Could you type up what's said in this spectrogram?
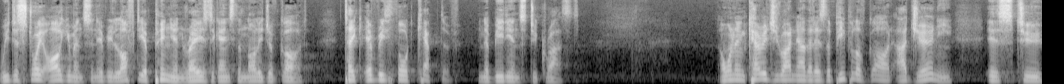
We destroy arguments and every lofty opinion raised against the knowledge of God. Take every thought captive in obedience to Christ. I want to encourage you right now that as the people of God, our journey is to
